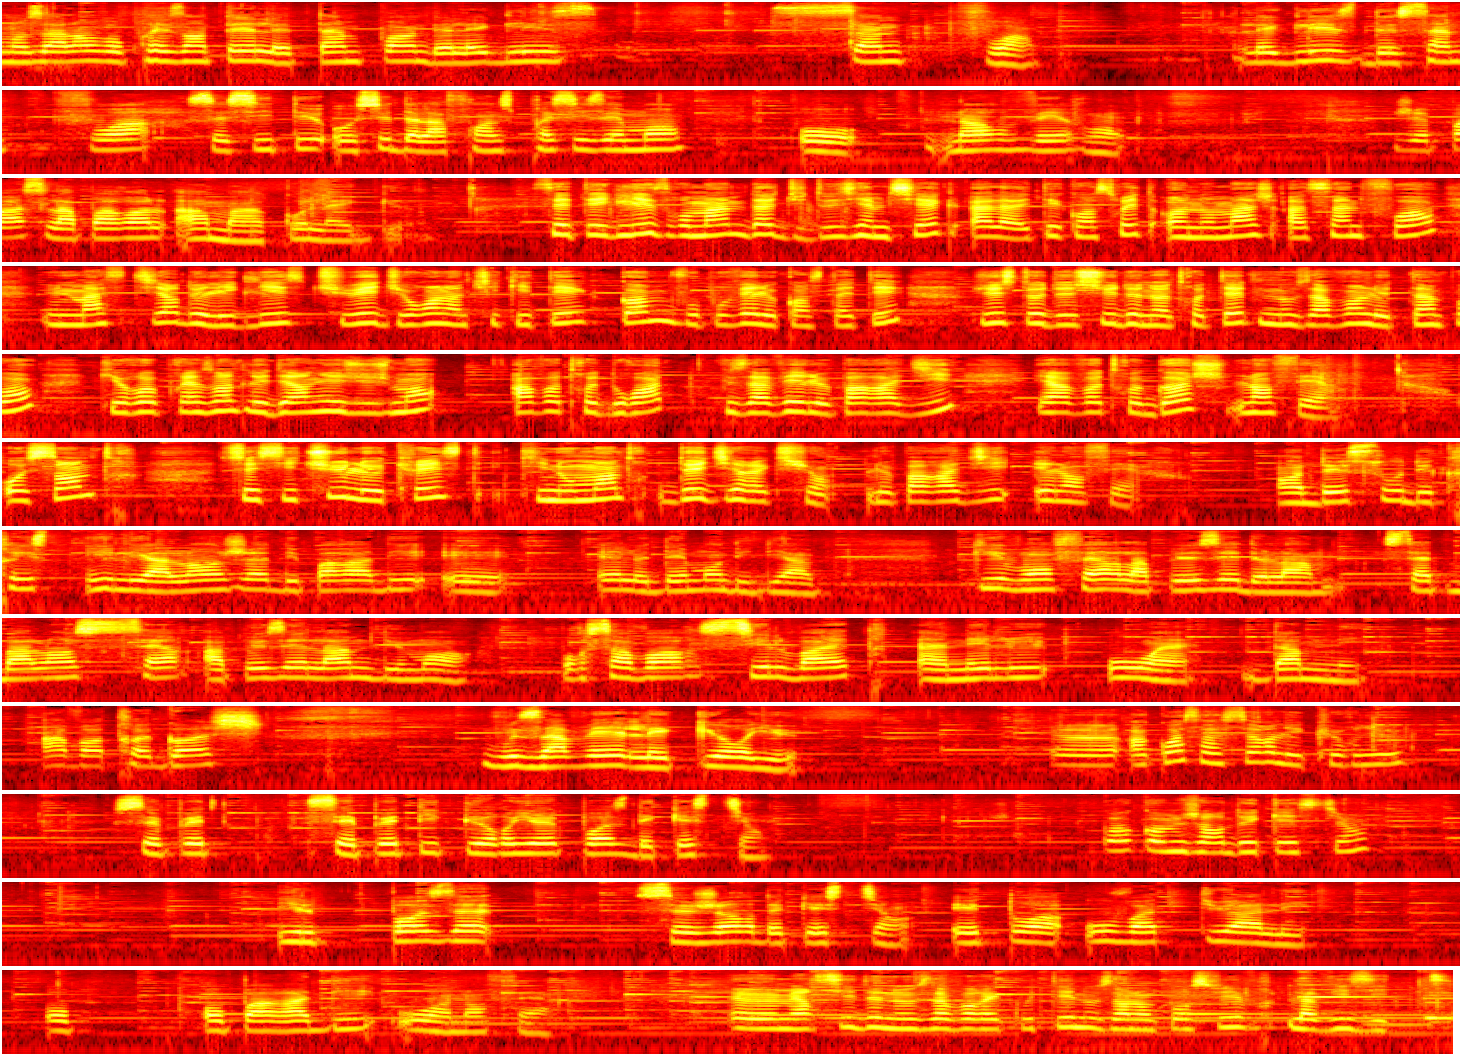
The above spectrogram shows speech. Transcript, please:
Nous allons vous présenter le tympan de l'église Sainte-Foy. L'église de Sainte-Foy se situe au sud de la France, précisément au Nord-Véron. Je passe la parole à ma collègue. Cette église romane date du XIIe siècle. Elle a été construite en hommage à Sainte-Foy, une mastyre de l'église tuée durant l'Antiquité. Comme vous pouvez le constater, juste au-dessus de notre tête, nous avons le tympan qui représente le dernier jugement. À votre droite, vous avez le paradis et à votre gauche, l'enfer. Au centre se situe le Christ qui nous montre deux directions, le paradis et l'enfer. En dessous du Christ, il y a l'ange du paradis et et le démon du diable, qui vont faire la pesée de l'âme. Cette balance sert à peser l'âme du mort pour savoir s'il va être un élu ou un damné. À votre gauche, vous avez les curieux. Euh, à quoi ça sert les curieux? Ces petits curieux posent des questions. Quoi comme genre de questions? Ils posent ce genre de questions. Et toi, où vas-tu aller? Au, paradis ou en enfer? Euh, Merci de nous avoir écoutés. Nous allons poursuivre la visite.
